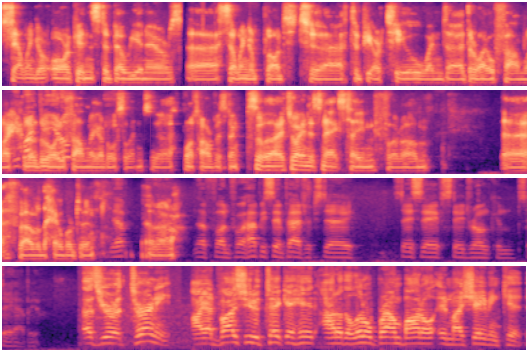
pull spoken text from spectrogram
selling your organs to billionaires, uh, selling your blood to uh, to Peter Thiel and uh, the royal family. The, the royal family are also into uh, blood harvesting. So uh, join us next time for um, uh, whatever the hell we're doing. Yep. I don't know. Have fun for happy St. Patrick's Day. Stay safe, stay drunk, and stay happy. As your attorney, I advise you to take a hit out of the little brown bottle in my shaving kit.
